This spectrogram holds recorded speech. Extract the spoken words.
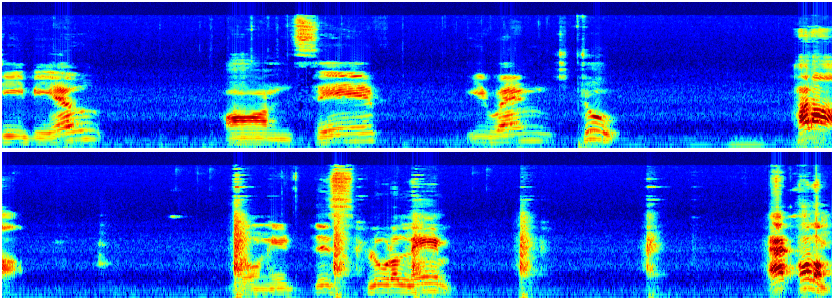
tbl on save event 2. Tada! Don't need this plural name. At.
